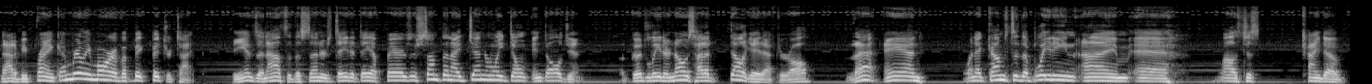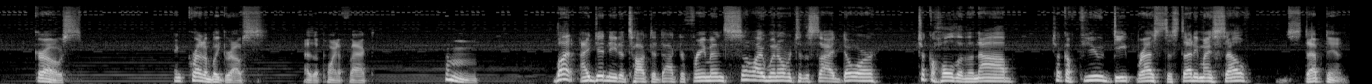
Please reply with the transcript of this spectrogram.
Now, to be frank, I'm really more of a big picture type. The ins and outs of the center's day to day affairs are something I generally don't indulge in. A good leader knows how to delegate, after all. That, and when it comes to the bleeding, I'm, uh, well, it's just kind of gross. Incredibly gross, as a point of fact. Hmm. But I did need to talk to Dr. Freeman, so I went over to the side door, took a hold of the knob, took a few deep breaths to steady myself, and stepped in.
